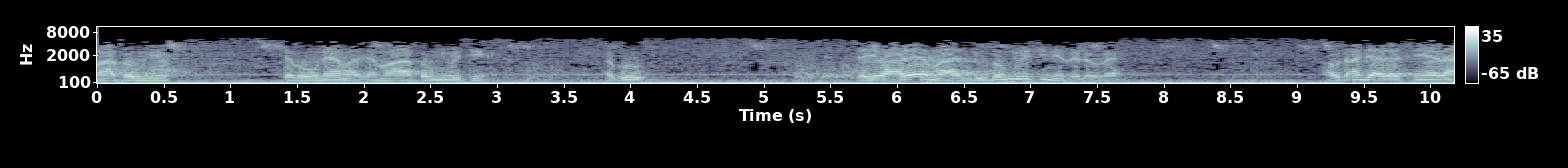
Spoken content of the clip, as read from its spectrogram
မ၃မျိုးဇဘုံထဲမှာဇမ၃မျိုးရှိတယ်အခုတရားထဲမှာလူ၃မျိုးရှိနေတယ်လို့ပဲ အောက်တန်းကြတဲ့ဆင်းရဲတာ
